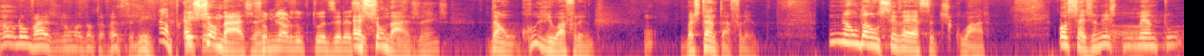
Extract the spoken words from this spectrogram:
não, não vais, não, não te avances a mim. Não, porque as sou- sondagens, Sou melhor do que tu a dizer essa as sondagens dão Rui Rio à frente, bastante à frente, não dão o CDS a descolar. Ou seja, neste momento,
